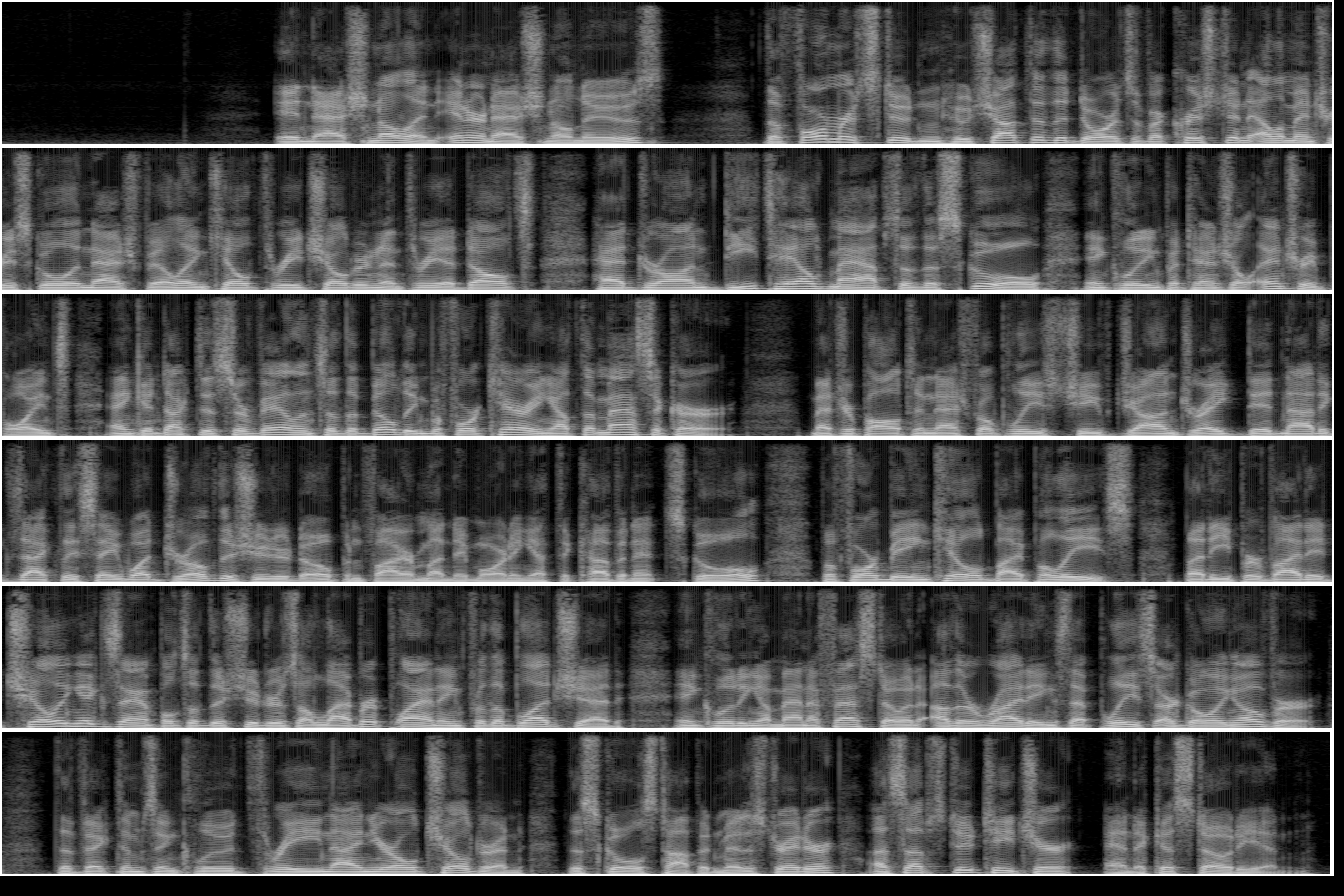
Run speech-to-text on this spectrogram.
In national and international news, the former student who shot through the doors of a Christian elementary school in Nashville and killed three children and three adults had drawn detailed maps of the school, including potential entry points, and conducted surveillance of the building before carrying out the massacre. Metropolitan Nashville Police Chief John Drake did not exactly say what drove the shooter to open fire Monday morning at the Covenant School before being killed by police, but he provided chilling examples of the shooter's elaborate planning for the bloodshed, including a manifesto and other writings that police are going over. The victims include three nine year old children, the school's top administrator, a substitute teacher, and a custodian.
